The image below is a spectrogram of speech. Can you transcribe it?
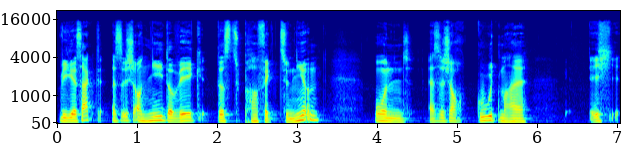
Wie gesagt, es ist auch nie der Weg, das zu perfektionieren und es ist auch gut mal, ich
